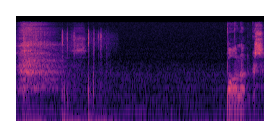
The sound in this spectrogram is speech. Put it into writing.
Bollocks.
